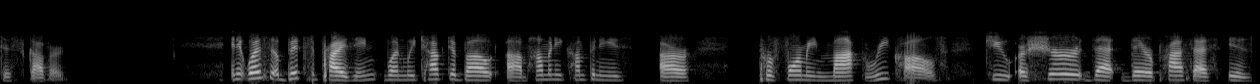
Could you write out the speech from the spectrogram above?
discovered. And it was a bit surprising when we talked about um, how many companies are performing mock recalls to assure that their process is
